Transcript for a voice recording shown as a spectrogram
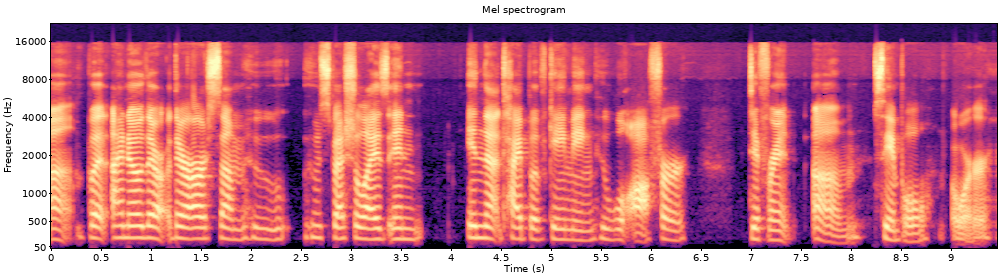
um, but I know there there are some who who specialize in in that type of gaming who will offer different um sample or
